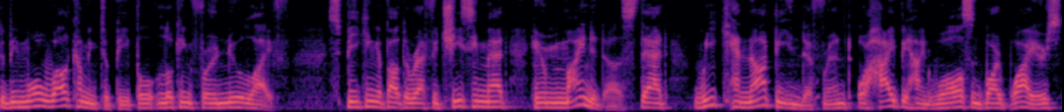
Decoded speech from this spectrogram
to be more welcoming to people looking for a new life. Speaking about the refugees he met, he reminded us that we cannot be indifferent or hide behind walls and barbed wires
